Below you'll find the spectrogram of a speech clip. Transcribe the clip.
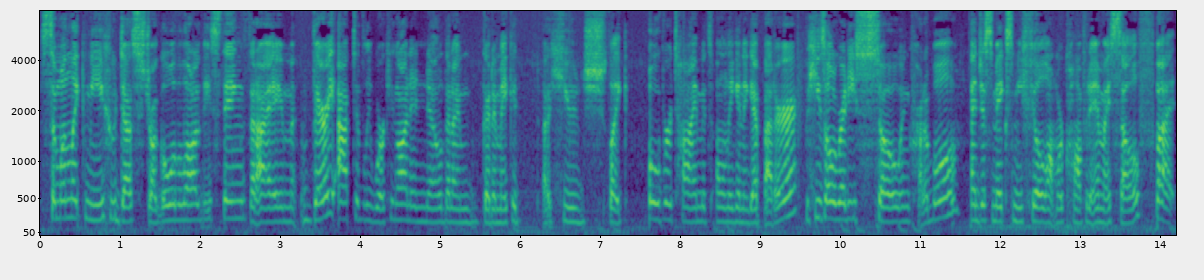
someone like me who does struggle with a lot of these things that I'm very actively working on and know that I'm gonna make a, a huge like over time it's only gonna get better. He's already so incredible and just makes me feel a lot more confident in myself. But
